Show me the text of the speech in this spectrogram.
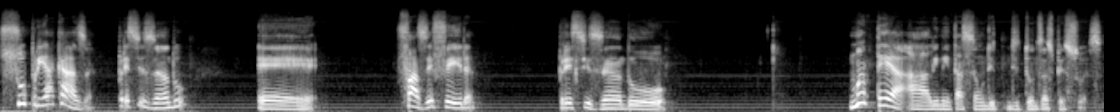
suprir a casa, precisando é, fazer feira, precisando manter a alimentação de, de todas as pessoas.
